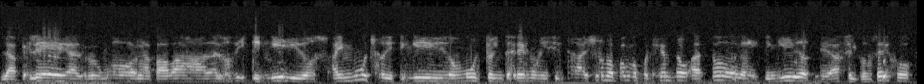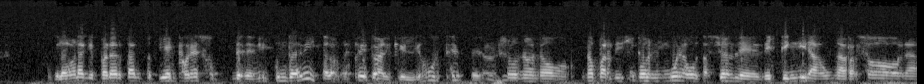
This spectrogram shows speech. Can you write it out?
la pelea, el rumor, la pavada, los distinguidos. Hay mucho distinguido, mucho interés municipal. Yo me pongo, por ejemplo, a todos los distinguidos que hace el Consejo, porque la verdad que perder tanto tiempo en eso, desde mi punto de vista, lo respeto al que le guste, pero yo no no no participo en ninguna votación de distinguir a una persona,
